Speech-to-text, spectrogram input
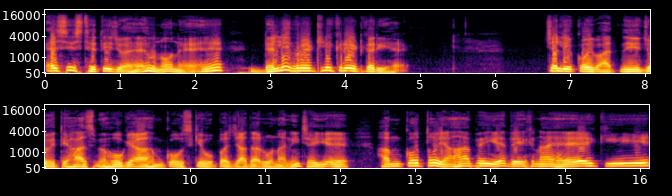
ऐसी स्थिति जो है, उन्होंने डेलीबरेटली क्रिएट करी है। चलिए, कोई बात नहीं, जो इतिहास में हो गया, हमको उसके ऊपर ज़्यादा रोना नहीं चाहिए। हमको तो यहाँ पे ये देखना है कि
